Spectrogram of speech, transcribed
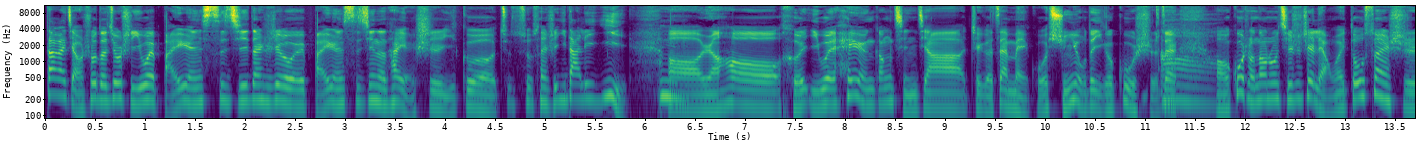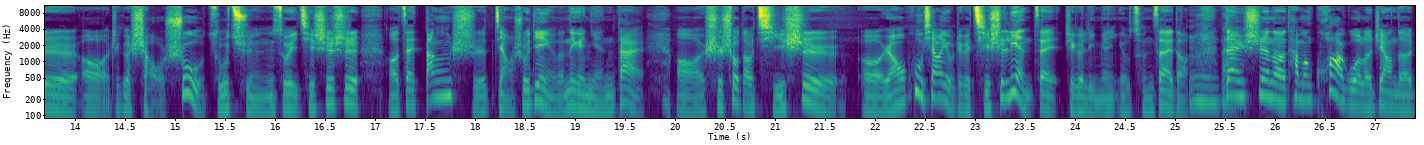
大概讲述的就是一位白人司机，但是这位白人司机呢，他也是一个就就算是意大利裔呃，然后和一位黑人钢琴家这个在美国巡游的一个故事，在呃过程当中，其实这两位都算。是呃，这个少数族群，所以其实是呃，在当时讲述电影的那个年代，呃，是受到歧视，呃，然后互相有这个歧视链在这个里面有存在的。但是呢，他们跨过了这样的。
